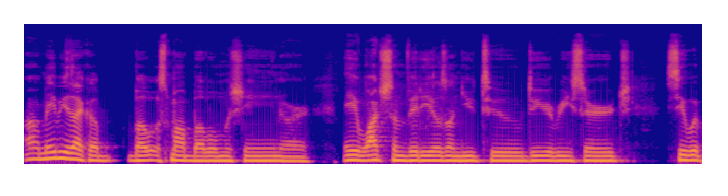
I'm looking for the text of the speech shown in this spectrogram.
uh, maybe like a bubble, small bubble machine, or maybe watch some videos on YouTube. Do your research. See what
